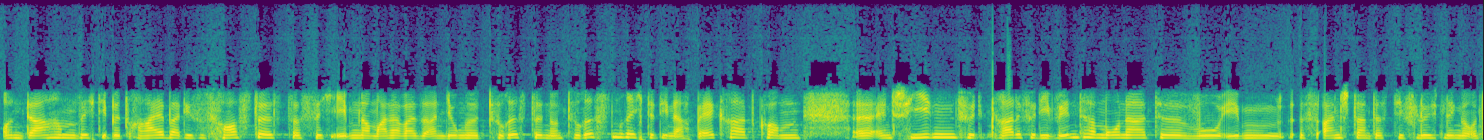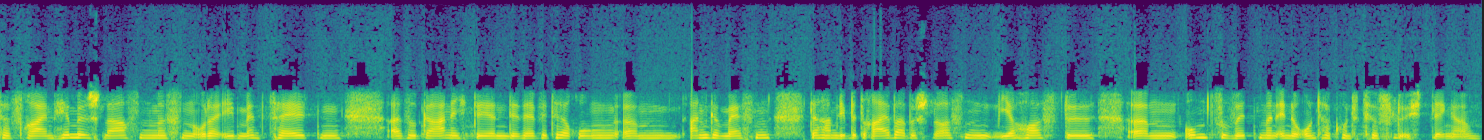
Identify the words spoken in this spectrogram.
Und da haben sich die Betreiber dieses Hostels, das sich eben normalerweise an junge Touristinnen und Touristen richtet, die nach Belgrad kommen, äh, entschieden, für, gerade für die Wintermonate, wo eben es anstand, dass die Flüchtlinge unter freiem Himmel schlafen müssen oder eben in Zelten, also gar nicht den, der Witterung ähm, angemessen. Da haben die Betreiber beschlossen, ihr Hostel Hostel ähm, umzuwidmen in eine Unterkunft für Flüchtlinge.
